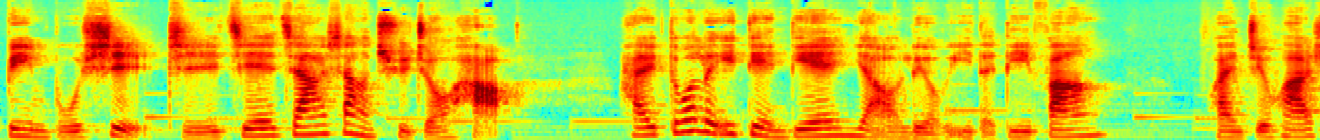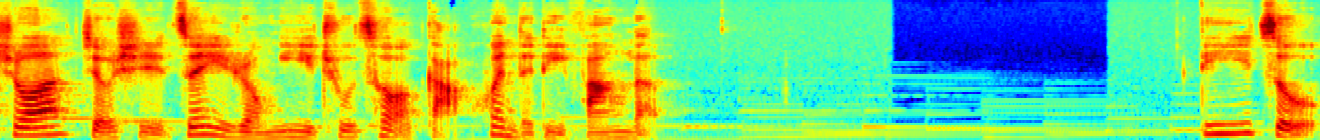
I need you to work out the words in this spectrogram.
并不是直接加上去就好，还多了一点点要留意的地方。换句话说，就是最容易出错、搞混的地方了。第一组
